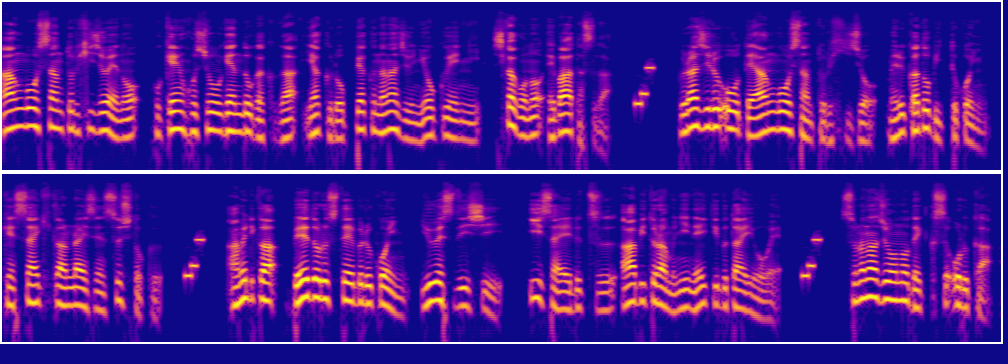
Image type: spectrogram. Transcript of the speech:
暗号資産取引所への保険保証限度額が約672億円に、シカゴのエバータスが、ブラジル大手暗号資産取引所メルカドビットコイン決済機関ライセンス取得、アメリカ米ドルステーブルコイン USDC イーサ L2 アービトラムにネイティブ対応へ、ソラナ上の DEX オルカ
